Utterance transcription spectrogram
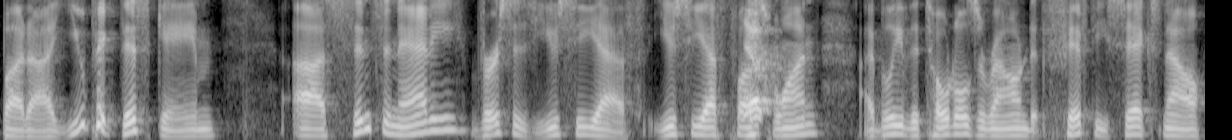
But uh, you picked this game, uh, Cincinnati versus UCF. UCF plus Yep. one. I believe the total's around fifty-six. Now,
